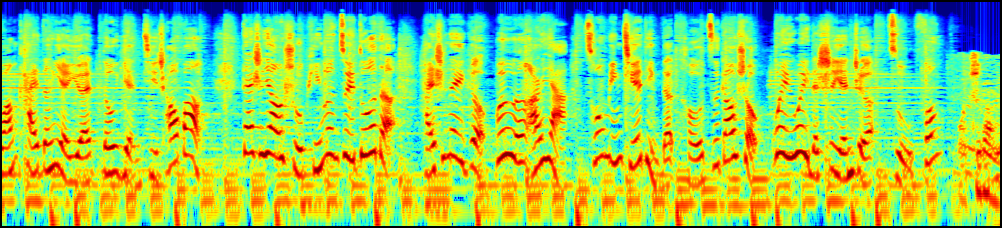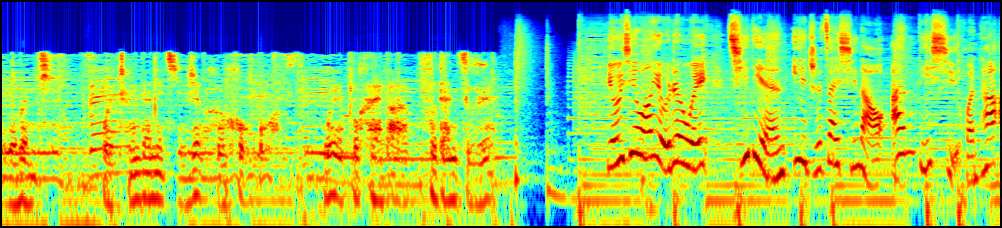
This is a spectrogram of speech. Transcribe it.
王凯等演员都演技超棒，但是要数评论最多的，还是那个温文尔雅、聪明绝顶的投资高手魏巍的饰演者祖峰。我知道你的问题，我承担得起任何后果，我也不害怕负担责任。有一些网友认为起点一直在洗脑安迪喜欢他，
